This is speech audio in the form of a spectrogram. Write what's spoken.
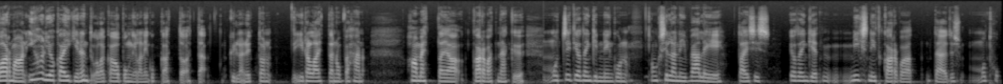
varmaan ihan joka ikinen tuolla kaupungilla niin katsoo, että kyllä nyt on Iida laittanut vähän hametta ja karvat näkyy. Mutta sitten jotenkin, niin kun, onko sillä niin väliä, tai siis jotenkin, että miksi niitä karvoja täytyisi. Mutta hu-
